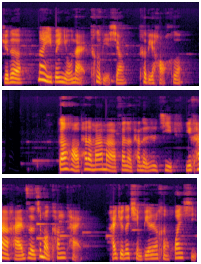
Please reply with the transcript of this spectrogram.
觉得那一杯牛奶特别香，特别好喝。刚好他的妈妈翻了他的日记，一看孩子这么慷慨，还觉得请别人很欢喜。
